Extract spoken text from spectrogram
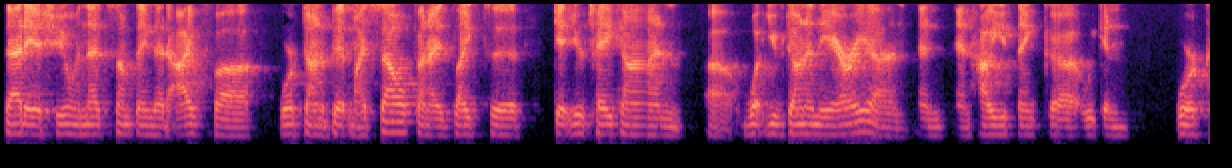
that issue, and that's something that I've uh, worked on a bit myself. And I'd like to get your take on uh, what you've done in the area and and and how you think we can work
